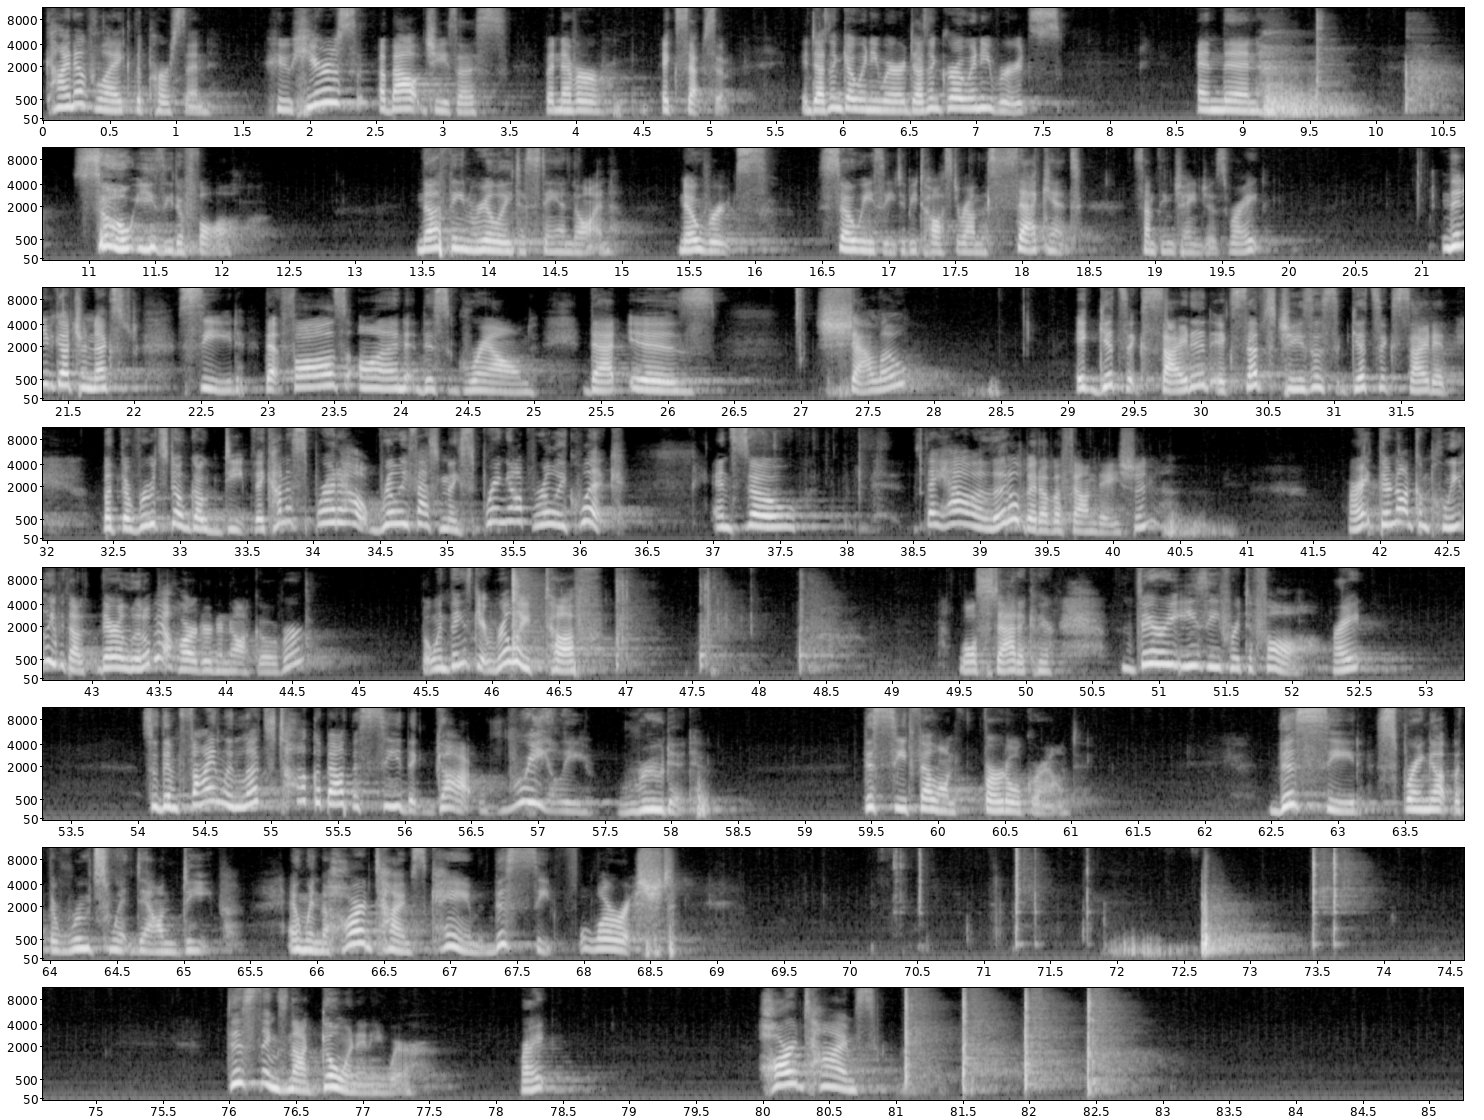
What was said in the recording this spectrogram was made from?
kind of like the person who hears about Jesus but never accepts him. It doesn't go anywhere, it doesn't grow any roots, and then so easy to fall. Nothing really to stand on, no roots. So easy to be tossed around the second something changes, right? And then you've got your next seed that falls on this ground that is shallow it gets excited, accepts Jesus, gets excited, but the roots don't go deep. They kind of spread out really fast and they spring up really quick. And so they have a little bit of a foundation. All right, they're not completely without, they're a little bit harder to knock over. But when things get really tough, a little static there, very easy for it to fall, right? So then finally, let's talk about the seed that got really rooted. This seed fell on fertile ground. This seed sprang up, but the roots went down deep. And when the hard times came, this seed flourished. This thing's not going anywhere, right? Hard times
